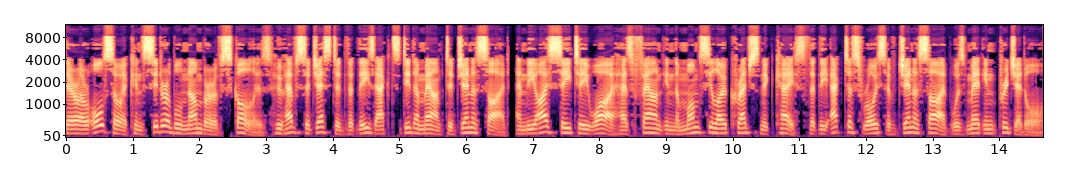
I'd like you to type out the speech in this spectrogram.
there are also a considerable number of scholars who have suggested that these acts did amount to genocide, and the ICTY has found in the Momcilo Krajisnik case that the actus reus of genocide was met in Prijedor.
